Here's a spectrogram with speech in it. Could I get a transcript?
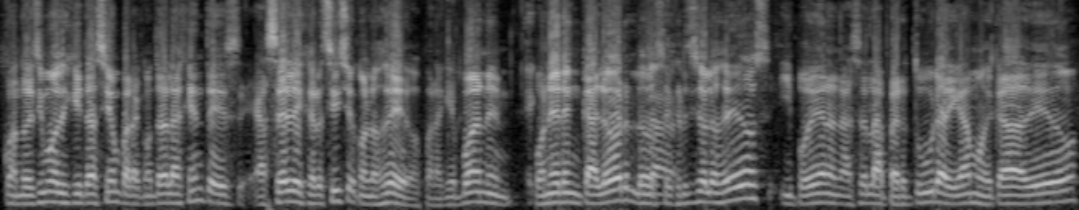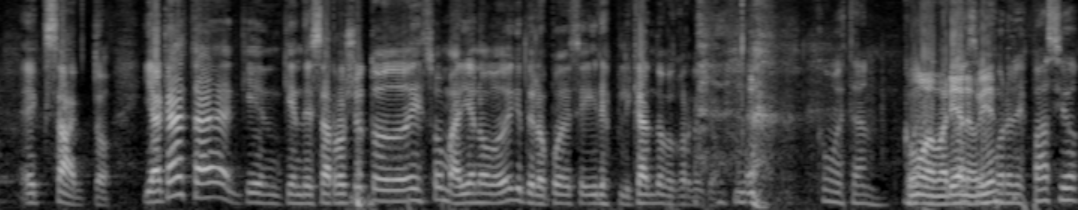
Cuando decimos digitación para contar a la gente es hacer el ejercicio con los dedos, para que puedan poner en calor los ejercicios de los dedos y puedan hacer la apertura, digamos, de cada dedo. Exacto. Y acá está quien, quien desarrolló todo eso, Mariano Godoy, que te lo puede seguir explicando mejor que yo. ¿Cómo están? ¿Cómo va, Mariano? Gracias ¿Bien? por el espacio.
